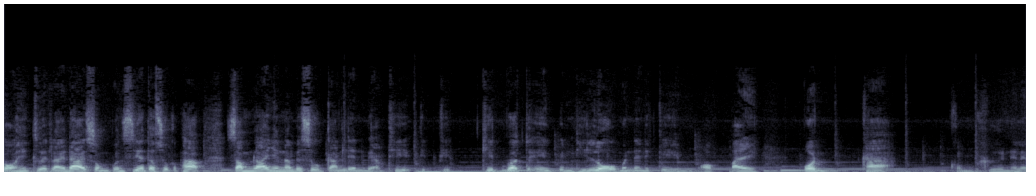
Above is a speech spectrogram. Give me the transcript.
ก่อให้เกิดรายได้ส่งผลเสียต่อสุขภาพสำร้ายยังนำไปสู่การเรียนแบบที่ผิดๆคิดว่าตัวเองเป็นฮีโร่เหมือนในเกมออกไปป้นฆ่าข่มขืนอะไร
